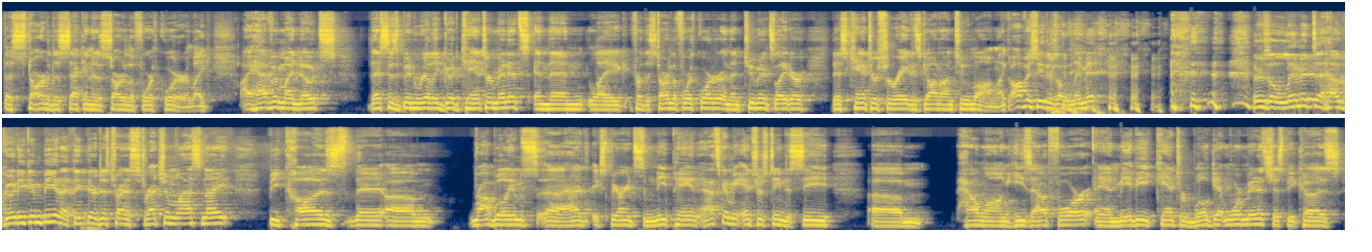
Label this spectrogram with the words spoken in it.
the start of the second and the start of the fourth quarter? Like I have in my notes this has been really good Kanter minutes. And then like for the start of the fourth quarter, and then two minutes later, this Kanter charade has gone on too long. Like obviously there's a limit. there's a limit to how good he can be. And I think they're just trying to stretch him last night because they, um, Rob Williams uh, had experienced some knee pain. That's going to be interesting to see, um, how long he's out for. And maybe Kanter will get more minutes just because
